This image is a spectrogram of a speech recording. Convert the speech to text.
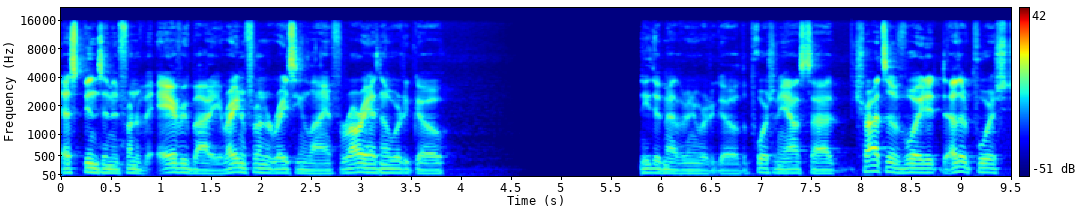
That spins him in front of everybody, right in front of the racing line. Ferrari has nowhere to go. Neither of them Matter anywhere to go. The Porsche on the outside tried to avoid it. The other Porsche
